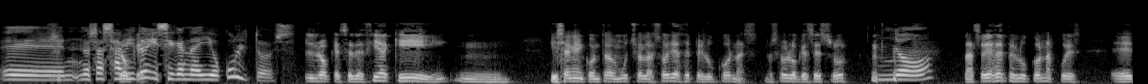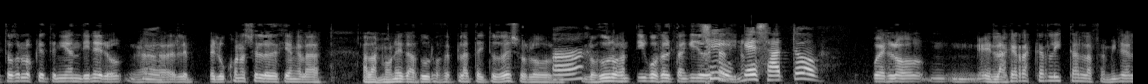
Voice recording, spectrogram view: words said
no se ha sabido y siguen ahí ocultos. Lo que se decía aquí mm, y se han encontrado mucho las ollas de peluconas. No sé lo que es eso. No. las ollas de peluconas, pues eh, todos los que tenían dinero, peluconas se le decían a, la, a las monedas duros de plata y todo eso, los, ah. los duros antiguos del tanquillo de Cádiz, ¿no? exacto. Pues lo, en las guerras carlistas las familias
